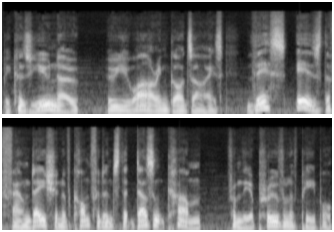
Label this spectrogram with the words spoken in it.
because you know who you are in God's eyes. This is the foundation of confidence that doesn't come from the approval of people,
